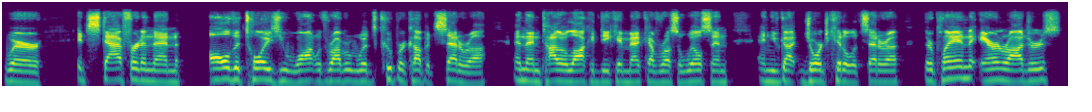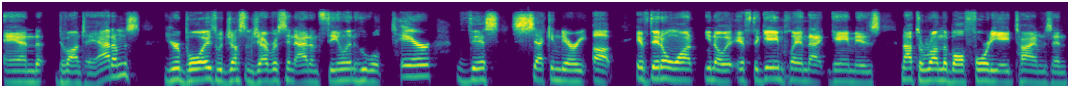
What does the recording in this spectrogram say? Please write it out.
where it's Stafford and then all the toys you want with Robert Woods, Cooper Kupp, etc. And then Tyler Lockett, DK Metcalf, Russell Wilson, and you've got George Kittle, etc. They're playing Aaron Rodgers and Davante Adams, your boys with Justin Jefferson, Adam Thielen, who will tear this secondary up if they don't want, you know, if the game plan that game is not to run the ball 48 times and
